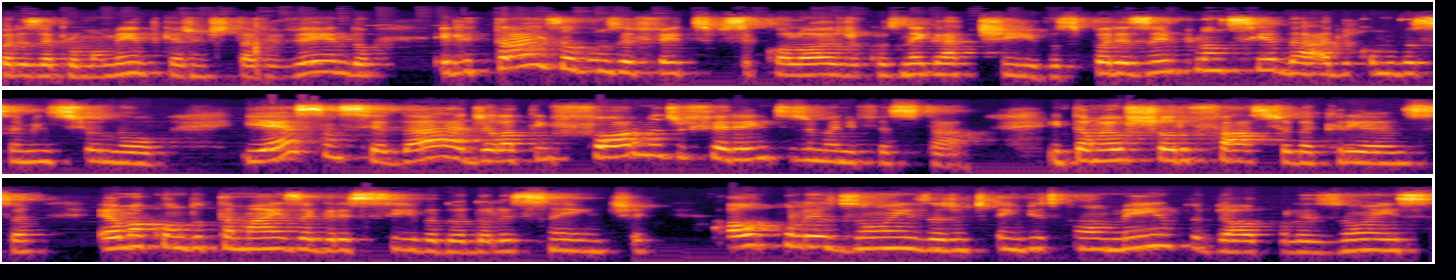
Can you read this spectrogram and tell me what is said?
por exemplo, o momento que a gente está vivendo, ele traz alguns efeitos psicológicos negativos, por exemplo, a ansiedade, como você mencionou. E essa ansiedade, ela tem formas diferentes de manifestar. Então, é o choro fácil da criança, é uma conduta mais agressiva do adolescente, autolesões, a gente tem visto um aumento de autolesões,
